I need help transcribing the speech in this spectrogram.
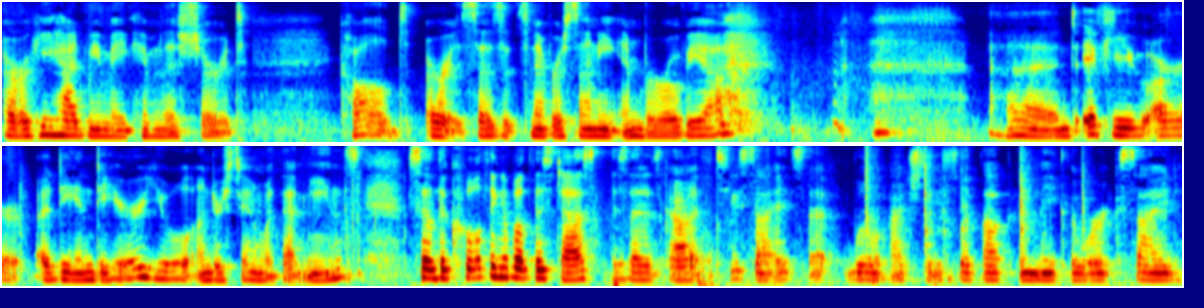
or he had me make him this shirt called, or it says it's never sunny in Barovia. and if you are a D&D'er, you will understand what that means. So the cool thing about this desk is that it's got two sides that will actually flip up and make the work side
